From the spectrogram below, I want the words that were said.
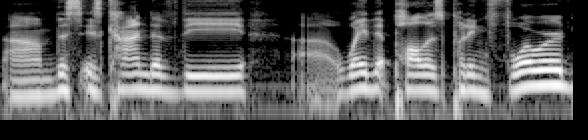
Um, this is kind of the uh, way that Paul is putting forward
